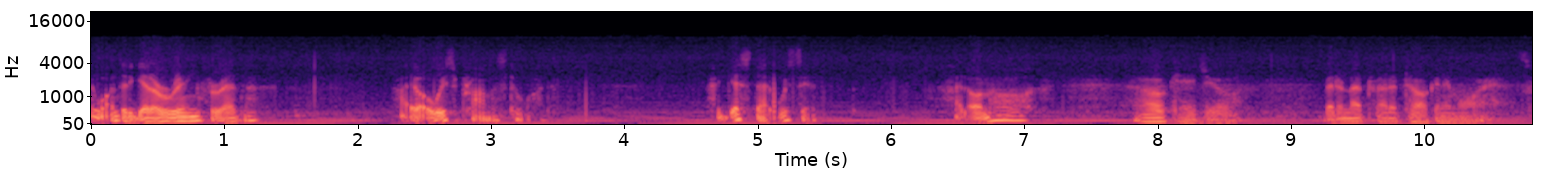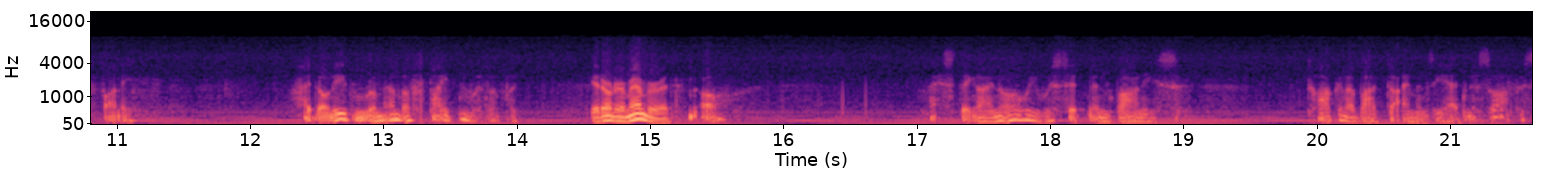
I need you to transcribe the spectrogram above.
I wanted to get a ring for Edna. I always promised her one. I guess that was it. I don't know. Okay, Joe. Better not try to talk anymore. It's funny. I don't even remember fighting with her, but You don't remember it? no. Last thing I know, we were sitting in Barney's, talking about diamonds he had in his office.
